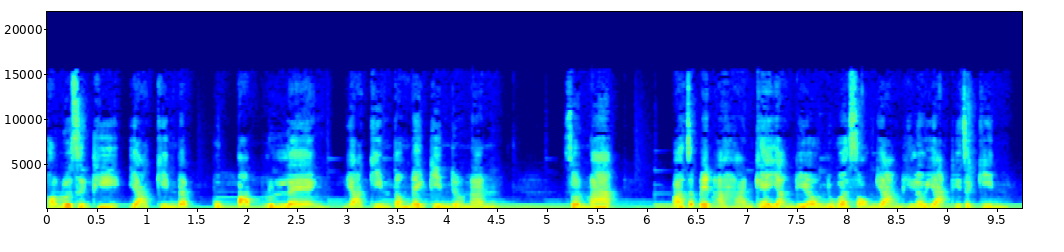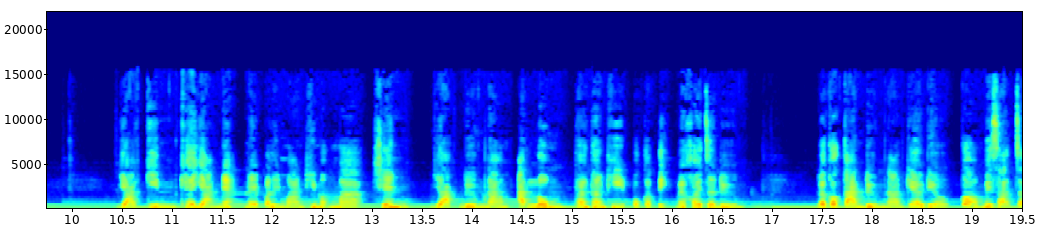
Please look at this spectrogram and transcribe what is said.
ความรู้สึกที่อยากกินแบบปุบปับรุนแรง อยากกินต้องได้กินเดี๋ยวนั้น ส่วนมากมักจะเป็นอาหารแค่อย่างเดียว หรือว่า 2 อย่างที่เราอยากที่จะกิน อยากกินแค่อย่างเนี้ยในปริมาณที่มาก ๆ เช่น อยากดื่มน้ำอัดลมทั้งๆทที่ปกติไม่ค่อยจะดื่ม แล้วก็การดื่มน้ำแก้วเดียวก็ไม่สะใจ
